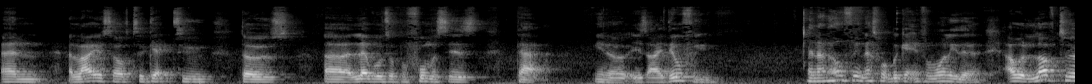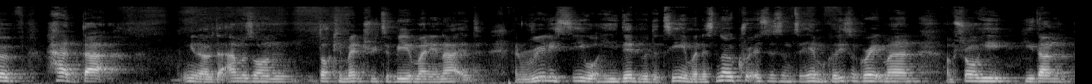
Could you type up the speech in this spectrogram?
and allow yourself to get to those uh, levels of performances that you know is ideal for you. And I don't think that's what we're getting from Ollie there. I would love to have had that you know, the Amazon documentary to be in Man United and really see what he did with the team. And there's no criticism to him because he's a great man. I'm sure he he done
